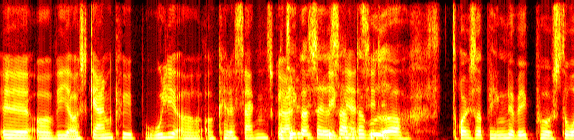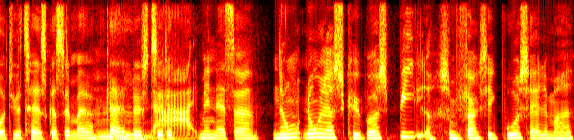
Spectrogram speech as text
Øh, og vil også gerne købe bolig, og, og kan da sagtens gøre og det. det er også alle sammen, der går ud og drysser pengene væk på store dyre tasker, så man mm, kan have lyst nej, til det. Nej, men altså... Nogle, nogle af os køber også biler, som vi faktisk ikke bruger særlig meget.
